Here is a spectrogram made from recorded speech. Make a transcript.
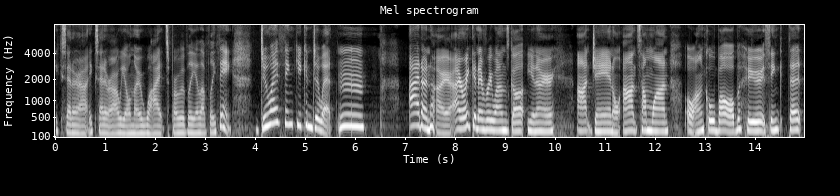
etc etc we all know why it's probably a lovely thing do i think you can do it mm, I don't know. I reckon everyone's got, you know, Aunt Jan or Aunt someone or Uncle Bob who think that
